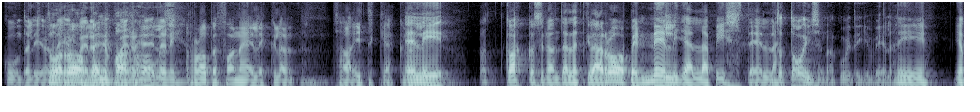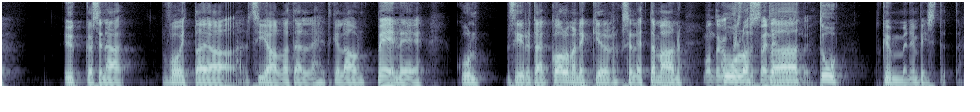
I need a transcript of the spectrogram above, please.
kuuntelijoille Tuo ja Roopen perheelleni. Roope-faneille kyllä saa itkeä. Kyllä. Eli kakkosena on tällä hetkellä Roope neljällä pisteellä. Mutta toisena kuitenkin vielä. Niin, ja ykkösenä voittaja sijalla tällä hetkellä on Pene, kun siirrytään kolmannen kierrokselle. Tämä on Montako kuulostaa tu, kymmenen pistettä.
